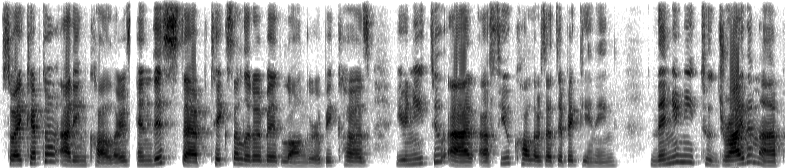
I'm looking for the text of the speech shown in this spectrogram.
So I kept on adding colors and this step takes a little bit longer because you need to add a few colors at the beginning then you need to dry them up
